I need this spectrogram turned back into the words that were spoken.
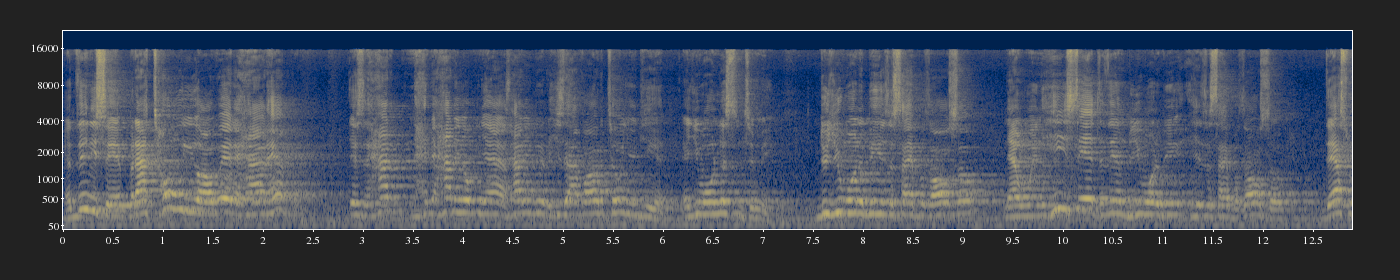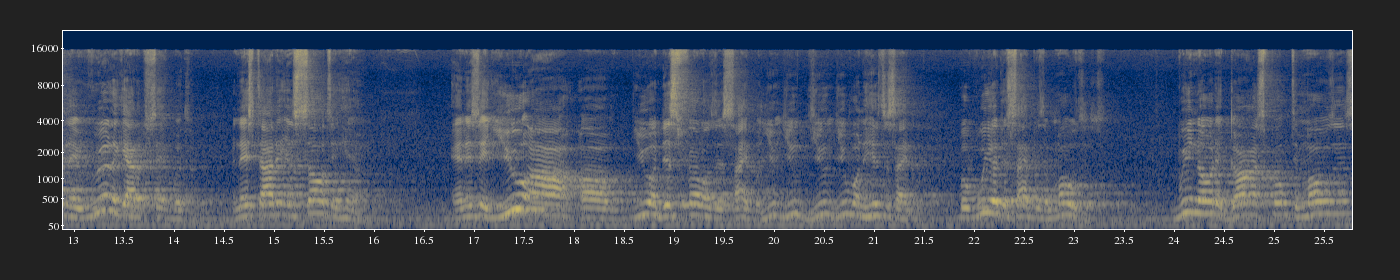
And then he said, but I told you already how it happened. They said, how, how do you open your eyes? How do you do it? He said, I've already told you again, and you won't listen to me. Do you want to be his disciples also? Now, when he said to them, do you want to be his disciples also? That's when they really got upset with him. And they started insulting him. And they said, You are uh, you are this fellow's disciple. You, you, you, you of his disciples. But we are disciples of Moses. We know that God spoke to Moses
